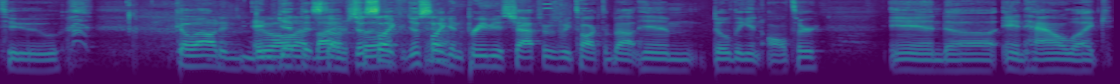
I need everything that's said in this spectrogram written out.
to. Go out and, and get this stuff. Just like just like in previous chapters, we talked about him building an altar, and uh, and how like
